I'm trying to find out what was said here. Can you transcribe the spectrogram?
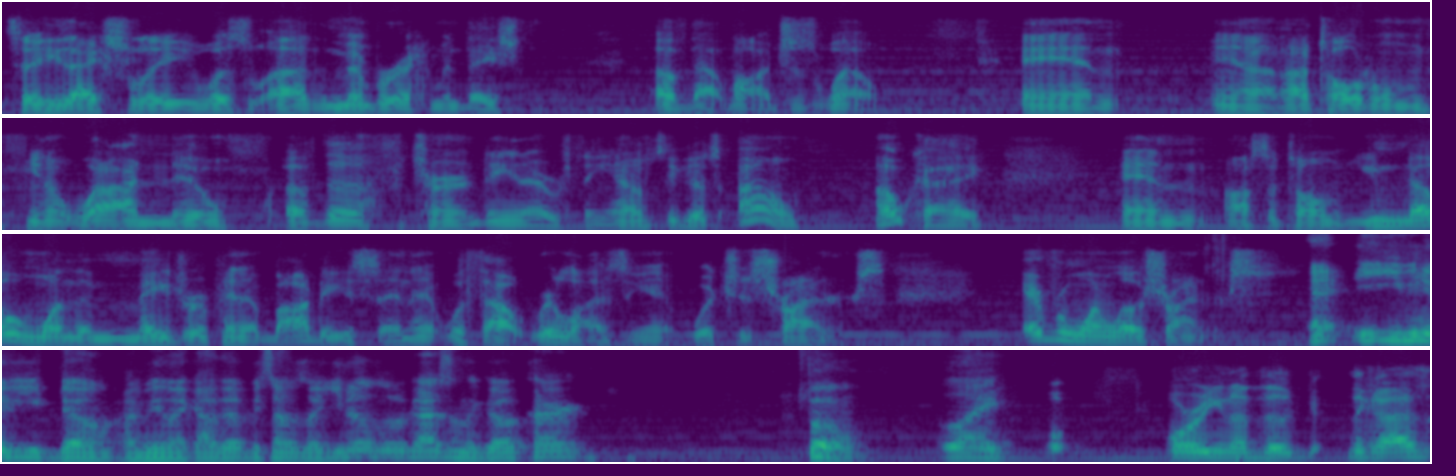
so he actually was uh, the member recommendation of that lodge as well. And you know, and I told him, you know, what I knew of the fraternity and everything else. He goes, "Oh, okay." and also told him you know one of the major appendant bodies in it without realizing it, which is Shriners. Everyone loves Shriners. Eh, even if you don't i mean like there'll be times like you know the little guys on the go-kart Boom. Like, Or you know the the guys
